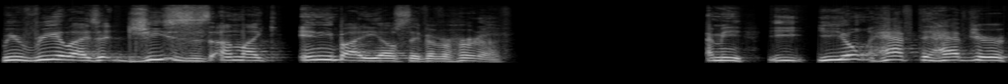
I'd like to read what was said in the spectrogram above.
we realize that Jesus is unlike anybody else they've ever heard of. I mean, you, don't have to have your,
